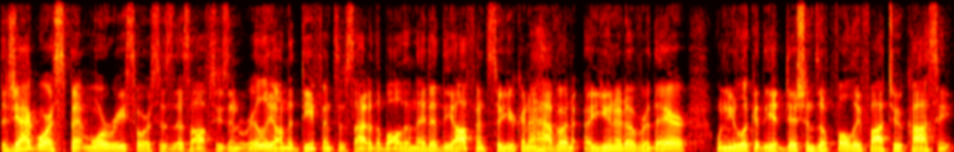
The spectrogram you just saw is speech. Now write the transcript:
The Jaguars spent more resources this offseason really on the defensive side of the ball than they did the offense. So you're going to have an, a unit over there when you look at the additions of Foley Fatukasi,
